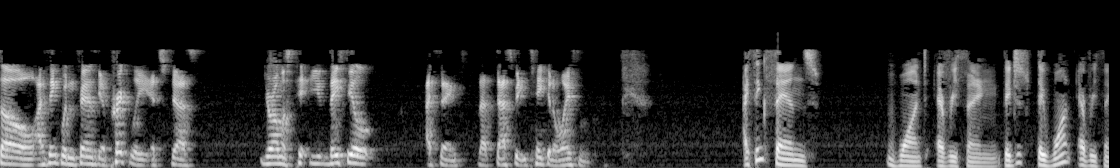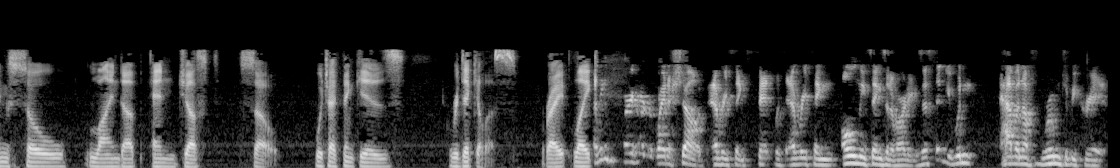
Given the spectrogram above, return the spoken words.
So I think when fans get prickly, it's just you're almost t- you, they feel. I think that that's being taken away from them. I think fans want everything. They just they want everything so lined up and just so, which I think is ridiculous, right? Like I think it's very hard to write a show if everything fit with everything, only things that have already existed. You wouldn't have enough room to be creative.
